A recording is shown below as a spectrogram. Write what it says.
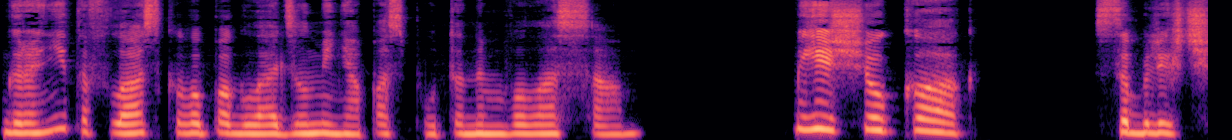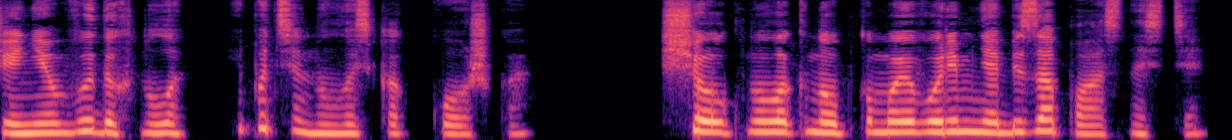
Гранитов ласково погладил меня по спутанным волосам. «Еще как!» С облегчением выдохнула и потянулась, как кошка. Щелкнула кнопка моего ремня безопасности.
